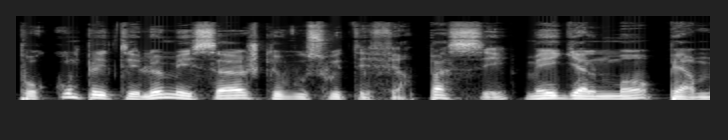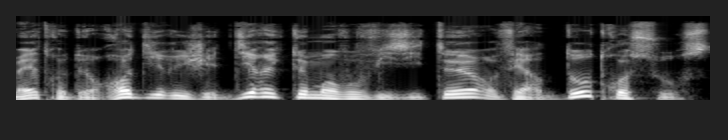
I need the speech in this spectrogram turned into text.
pour compléter le message que vous souhaitez faire passer, mais également permettre de rediriger directement vos visiteurs vers d'autres sources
